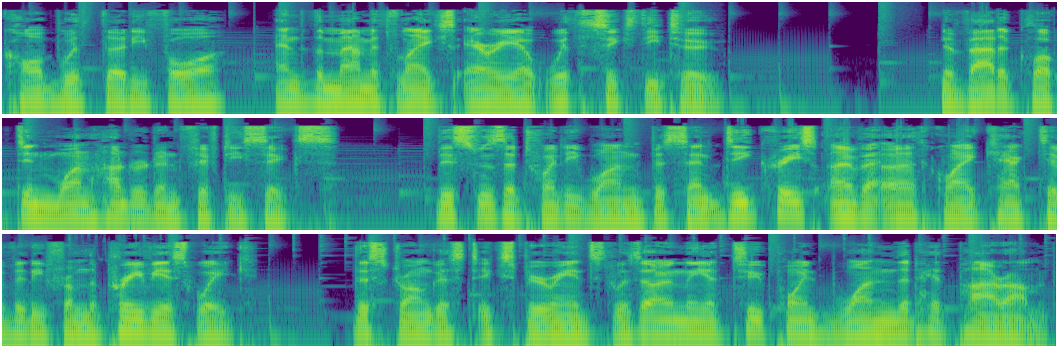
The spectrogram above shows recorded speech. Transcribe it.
Cobb with 34, and the Mammoth Lakes area with 62. Nevada clocked in 156. This was a 21% decrease over earthquake activity from the previous week. The strongest experienced was only a 2.1 that hit Pahrump.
